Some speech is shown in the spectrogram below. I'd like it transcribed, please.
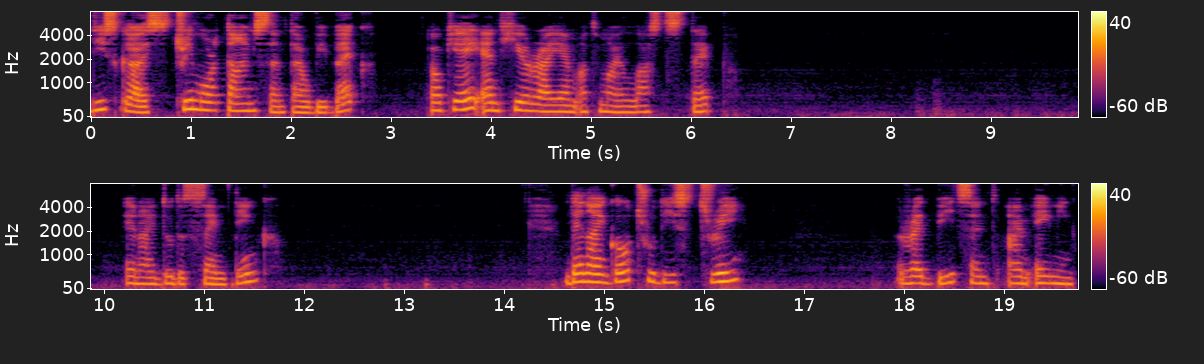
these guys three more times and I'll be back. Okay and here I am at my last step. And I do the same thing. Then I go through these three red beads and I'm aiming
